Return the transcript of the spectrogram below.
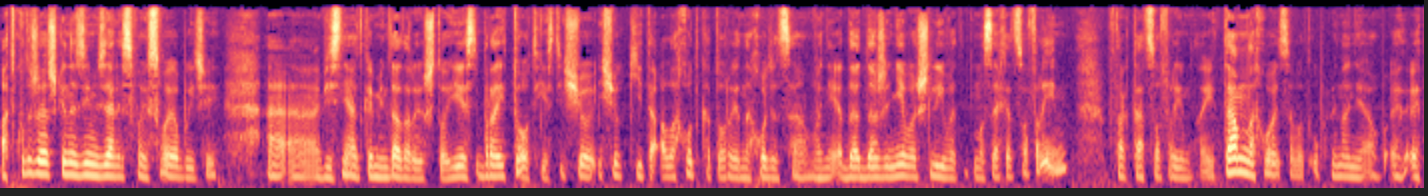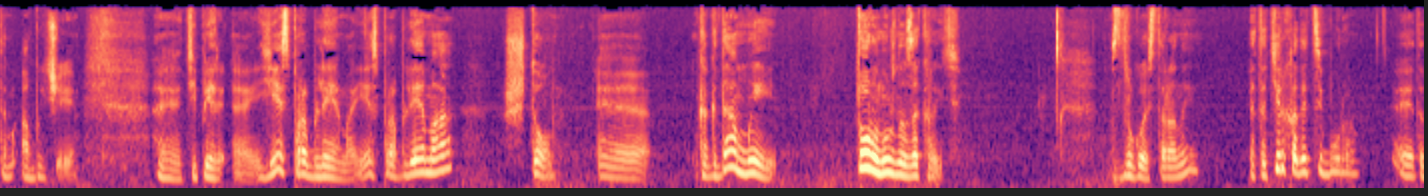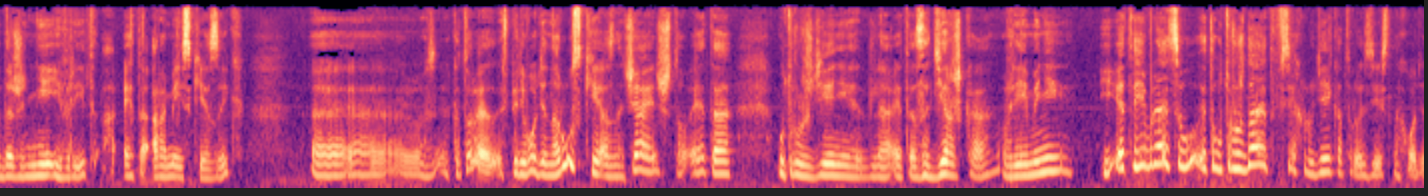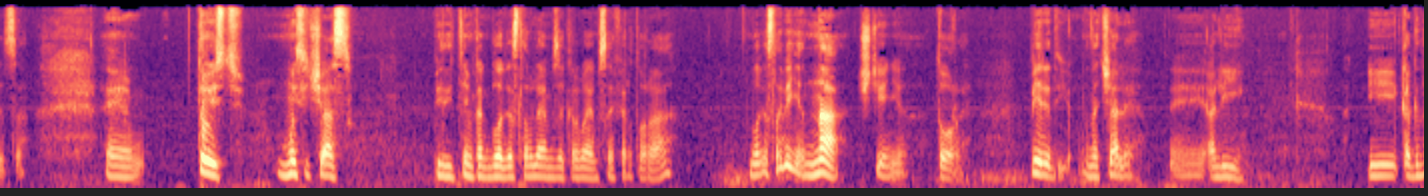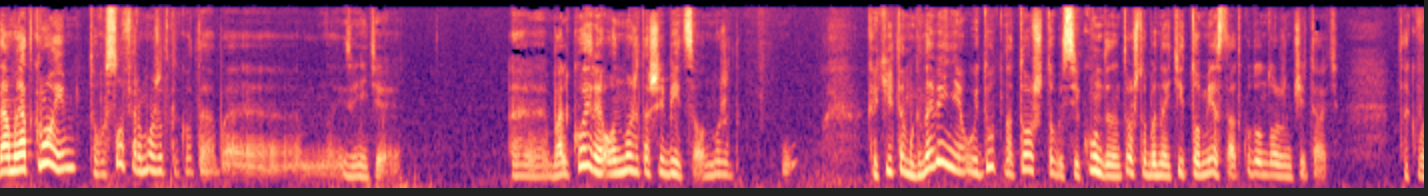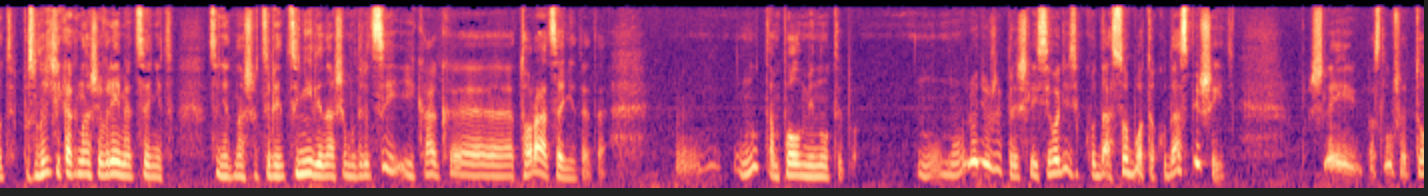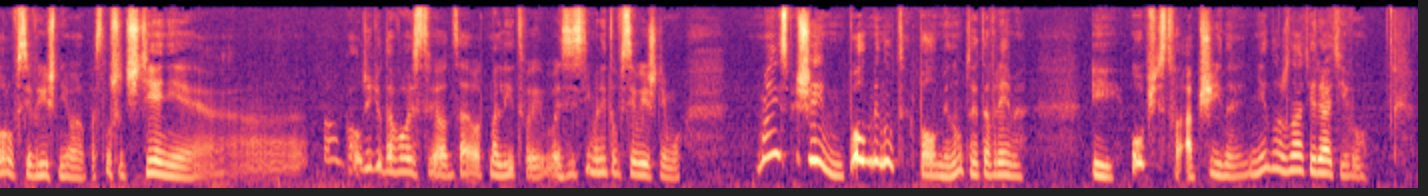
Откуда же Ашкеназим взяли свой, свой обычай? А, а, объясняют комментаторы, что есть брайтот, есть еще, еще какие-то аллахот, которые находятся вне, да, даже не вошли в этот Масехет Софрим, в трактат Софрим. И там находится вот упоминание об э, этом обычае. Э, теперь, э, есть проблема, есть проблема, что э, когда мы Тору нужно закрыть, с другой стороны, это Тирха де Цибура, это даже не иврит, а это арамейский язык, э, который в переводе на русский означает, что это утруждение для, это задержка времени, и это является, это утруждает всех людей, которые здесь находятся. Эм, то есть мы сейчас, перед тем, как благословляем, закрываем Сефер Тора, благословение на чтение Торы перед в начале э, Алии, и когда мы откроем, то софер может какой-то, э, извините, э, Балькойре, он может ошибиться, он может какие-то мгновения уйдут на то, чтобы секунды, на то, чтобы найти то место, откуда он должен читать. Так вот, посмотрите, как наше время ценит, ценят наши, ценили наши мудрецы и как э, Тора ценит это. Ну, там полминуты. Ну, ну, люди уже пришли. Сегодня куда? Суббота, куда спешить? Пришли послушать Тору Всевышнего, послушать чтение, э, получить удовольствие от, от молитвы, вознести молитву Всевышнему. Мы не спешим, полминуты, полминуты это время. И общество, община не должна терять его.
